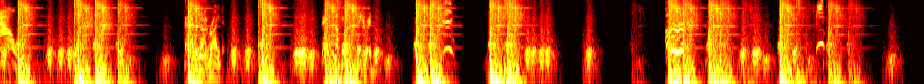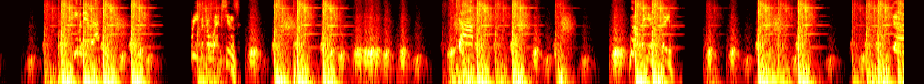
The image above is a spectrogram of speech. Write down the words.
Ow! That's not Read the directions. Stop! Nothing is safe. No!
